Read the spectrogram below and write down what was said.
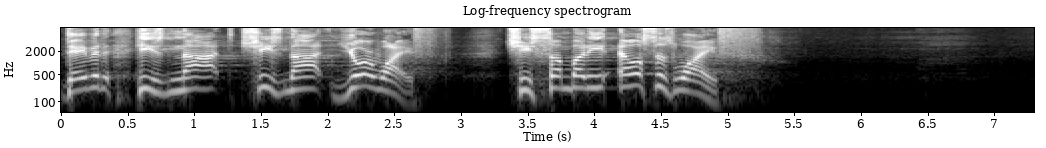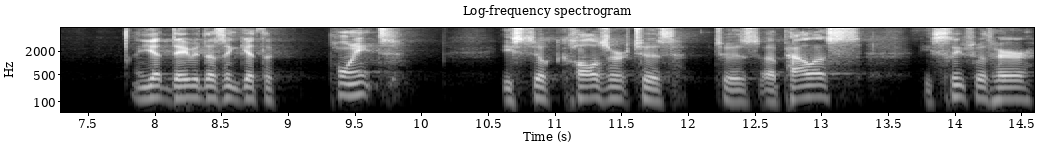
David, he's not, she's not your wife. She's somebody else's wife. And yet David doesn't get the point. He still calls her to his, to his uh, palace. He sleeps with her.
